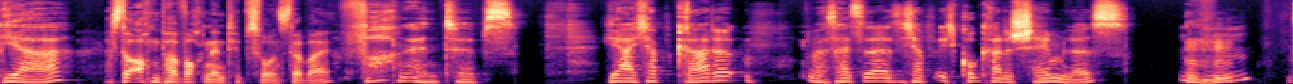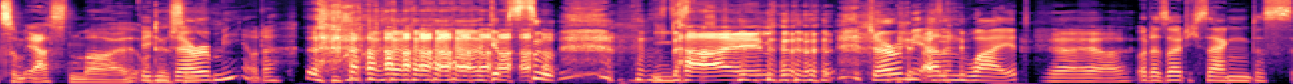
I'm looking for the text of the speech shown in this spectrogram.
Ja, hast du auch ein paar Wochenendtipps für uns dabei? Wochenendtipps. Ja, ich habe gerade, was heißt das? Also ich habe, ich gucke gerade Shameless zum ersten Mal. Wegen Jeremy, oder? Gib's zu. Nein. Jeremy Allen White. ja, ja. Oder sollte ich sagen, das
